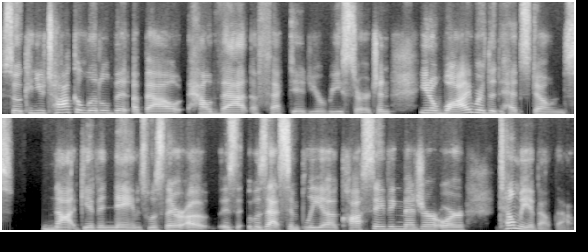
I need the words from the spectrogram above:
So can you talk a little bit about how that affected your research and you know why were the headstones not given names was there a is was that simply a cost saving measure or tell me about that.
